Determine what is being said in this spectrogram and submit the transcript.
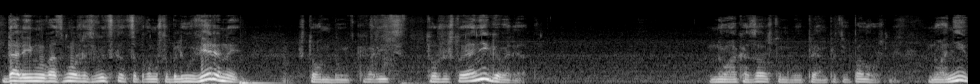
дали ему возможность высказаться, потому что были уверены, что он будет говорить то же, что и они говорят. Но оказалось, что он был прямо противоположный. Но они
